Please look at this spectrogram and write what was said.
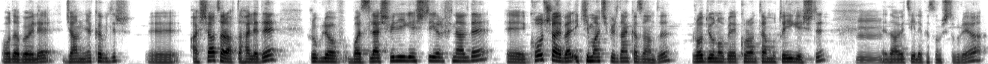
O da böyle can yakabilir. E, aşağı tarafta Hale'de Rublev Basilashvili'yi geçti yarı finalde. E, Kohlschreiber iki maç birden kazandı. Rodionov ve Corentin Mutay'ı geçti. Hmm. E, davetiyle katılmıştı buraya.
